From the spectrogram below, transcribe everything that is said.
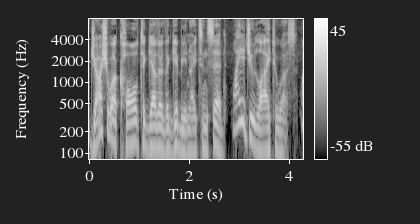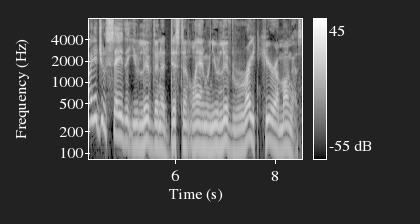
Joshua called together the Gibeonites and said, Why did you lie to us? Why did you say that you lived in a distant land when you lived right here among us?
